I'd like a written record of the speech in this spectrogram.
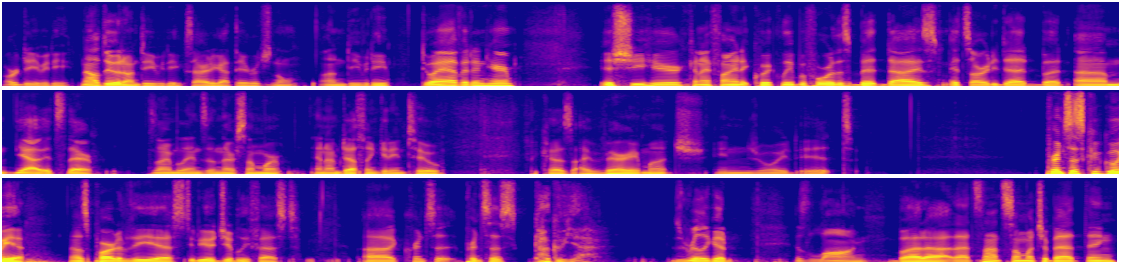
or DVD. Now I'll do it on DVD because I already got the original on DVD. Do I have it in here? Is she here? Can I find it quickly before this bit dies? It's already dead, but um, yeah, it's there. Zombieland's in there somewhere, and I'm definitely getting two because I very much enjoyed it. Princess Kaguya. That was part of the uh, Studio Ghibli Fest. Uh, Princess Princess Kaguya. Was really good. It was long, but uh, that's not so much a bad thing.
